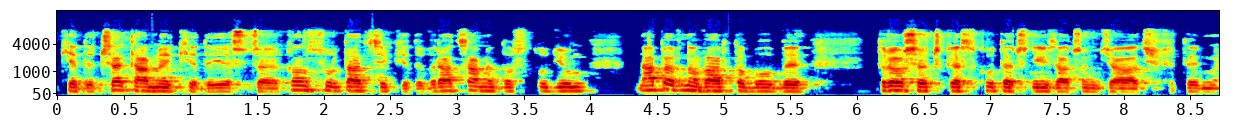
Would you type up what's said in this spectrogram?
kiedy czekamy, kiedy jeszcze konsultacje, kiedy wracamy do studium, na pewno warto byłoby troszeczkę skuteczniej zacząć działać w tym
